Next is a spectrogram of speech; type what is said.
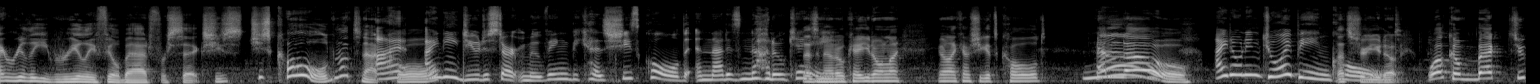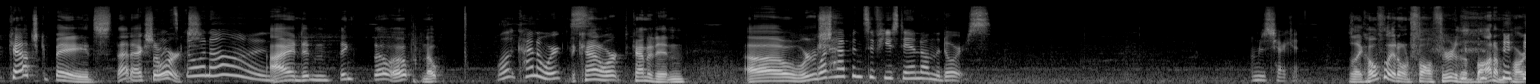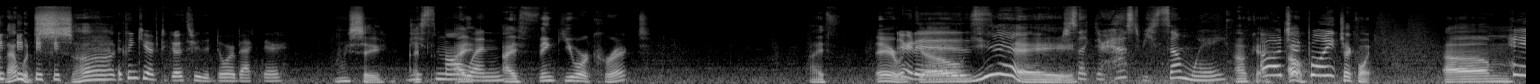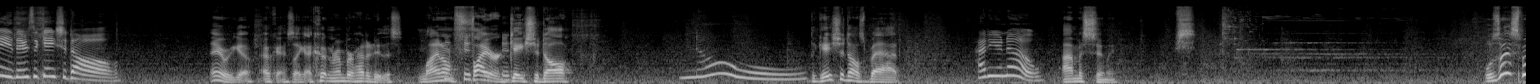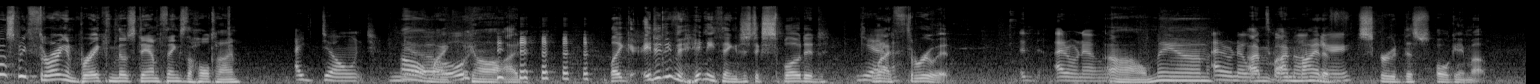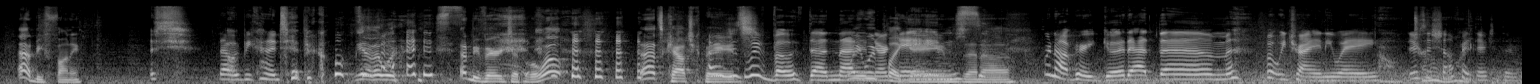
I really, really feel bad for six. She's she's cold. That's not I cold. I need you to start moving because she's cold and that is not okay. That's not okay. You don't like you don't like how she gets cold. No. Hello. I don't enjoy being cold. That's true. You don't. Welcome back to Couch Capades. That actually works. What's going on? I didn't think so. Oh nope. well, it kind of worked. It kind of worked. Kind of didn't. Uh, we're what happens if you stand on the doors? I'm just checking. Like hopefully I don't fall through to the bottom part. That would suck. I think you have to go through the door back there. Let me see. The I, small I- one. I think you are correct. I. Th- there, There we it go. is. Yay. She's like, there has to be some way. okay. Oh, checkpoint. checkpoint. Um. Hey, there's a geisha doll. There we go. Okay. It's like I couldn't remember how to do this. Line on fire, geisha doll. No. The geisha doll's bad. How do you know? I'm assuming. Was I supposed to be throwing and breaking those damn things the whole time? I don't know. Oh my god. like, it didn't even hit anything, it just exploded when I threw it. I don't know. Oh man. I don't know what's I'm- going I on might here. have screwed this whole game up. That'd be funny. that would be kind of typical. Yeah, that would that'd be very typical. Well, that's Couch I just, we've both done that we in we our play games. games and uh We're not very good at them, but we try anyway. Oh, There's a shelf away. right there to the.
